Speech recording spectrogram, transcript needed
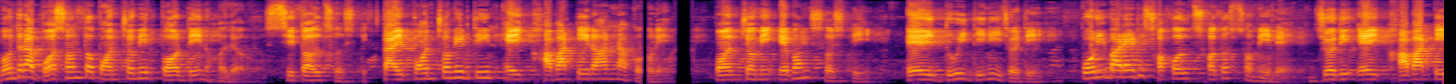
বন্ধুরা, বসন্ত পঞ্চমীর পর দিন হল শীতল ষষ্ঠী। তাই পঞ্চমীর দিন এই খাবারটি রান্না করে পঞ্চমী এবং ষষ্ঠী এই দুই দিনই যদি পরিবারের সকল সদস্য মিলে যদি এই খাবারটি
